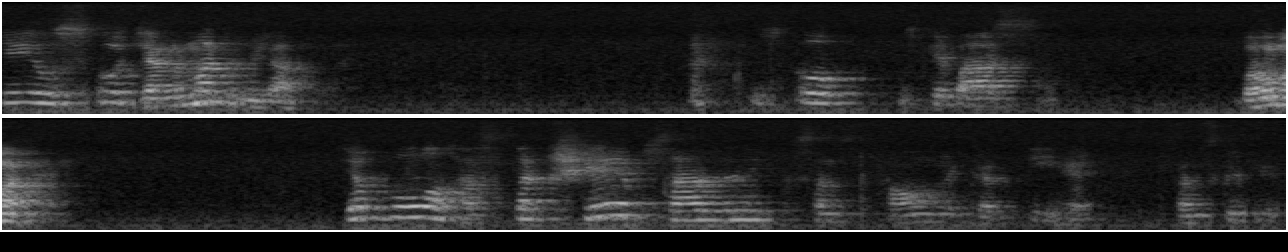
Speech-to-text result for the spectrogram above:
कि उसको जनमत मिला हुआ है, उसको, उसके पास बहुमत है। जब वो हस्तक्षेप सार्वजनिक संस्थाओं में करती है, संस्कृति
